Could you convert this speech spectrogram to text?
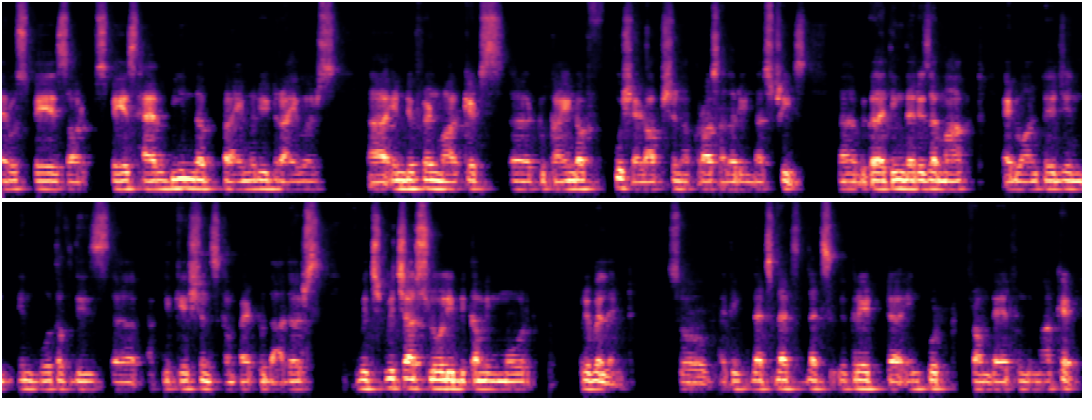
aerospace or space have been the primary drivers uh, in different markets uh, to kind of push adoption across other industries. Uh, because I think there is a marked advantage in, in both of these uh, applications compared to the others, which, which are slowly becoming more prevalent. So I think that's that's that's a great uh, input from there from the market.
